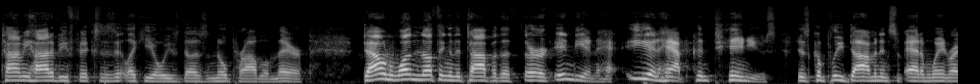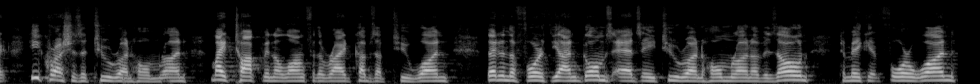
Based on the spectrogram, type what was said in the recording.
Tommy Hotovy fixes it like he always does, no problem there. Down one nothing in the top of the third, Indian Ian Happ continues his complete dominance of Adam Wainwright. He crushes a two-run home run. Mike Tauchman along for the ride, Cubs up two-one. Then in the fourth, Yan Gomes adds a two-run home run of his own to make it four-one.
